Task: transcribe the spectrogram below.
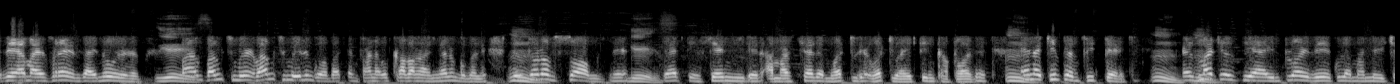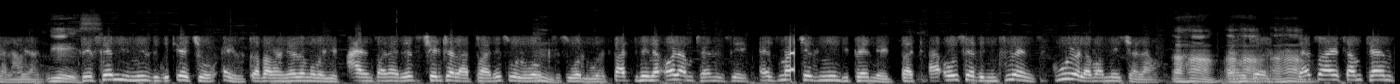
They are my friends. I know them. Yes. Bang- bangithumele bangithumele ingoma bathi mfana ucabanga ngale ngoma le. There's a lot of songs Mm. Yes. that they send me that I must tell them what do what do I think about it, and I give them feedback. Mm, As much as they are employed there kula ma major lawo yana. Yes. They send me music with echo. Hey, ucabanga ngale ngoma le. Hayi mfana let's change lapha. This will work. This will work. But mina all I'm trying to say, as much as me independent, but I also have an influence kuyo lama major lawo. Uh-huh, Yabona? uh-huh. That's why sometimes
